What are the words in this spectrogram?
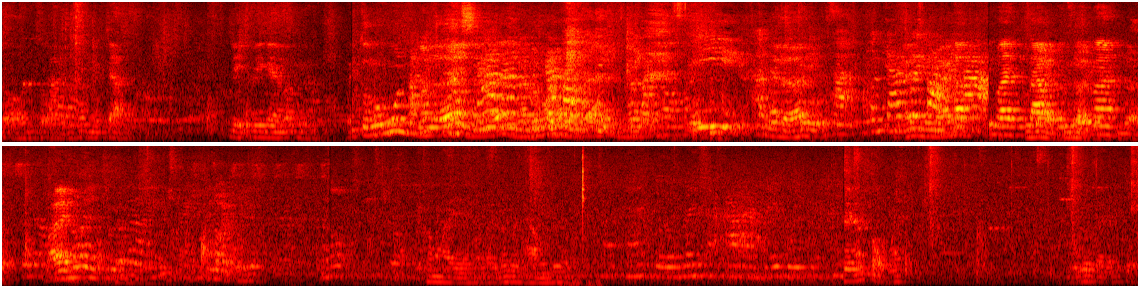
สอนสอนเข้ามาจัดเด็กเป็นไงบ้างเป็นตัวนู้นมาเลยมาเลยมาเลยมาเลยค่ะต้นกล้านช่วยอยู่อไหนไหมครับค่ะไปตามคนสวยมาไปทำไมทำไมต้องไปทำด้วยไม่สะอาดไม่ดีในน้ำตกไหมหรือว่าในน้ำตก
